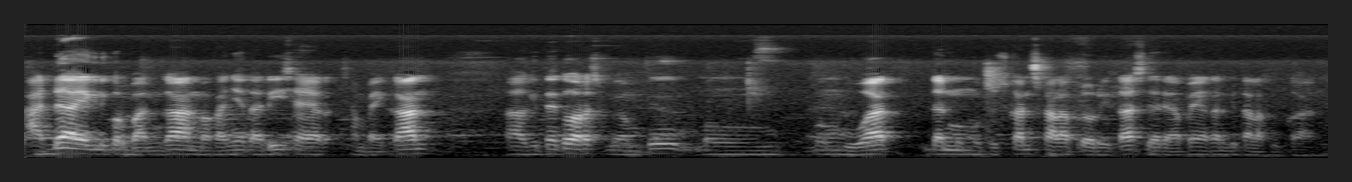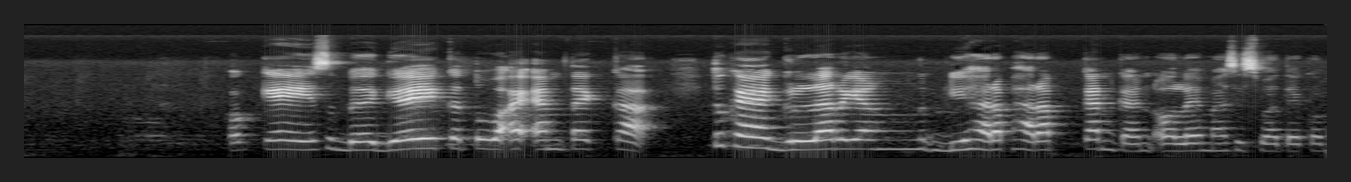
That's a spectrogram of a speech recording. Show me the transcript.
ada yang dikorbankan. Makanya tadi saya sampaikan uh, kita itu harus mampu membuat dan memutuskan skala prioritas dari apa yang akan kita lakukan. Oke, sebagai ketua EMTK, itu kayak gelar yang diharap-harapkan kan oleh mahasiswa Tekom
